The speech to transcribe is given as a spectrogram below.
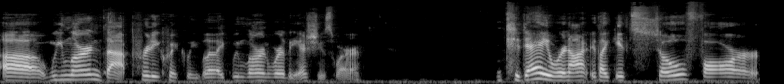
Uh, we learned that pretty quickly. Like we learned where the issues were. Today we're not like it's so far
